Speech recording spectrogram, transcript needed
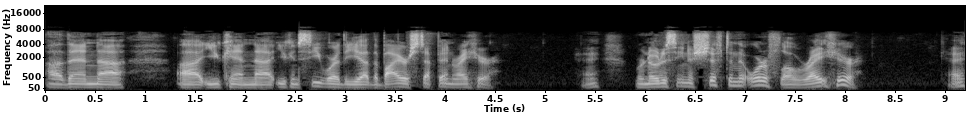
uh, then uh, uh, you can you can see where the the buyers step in right here. Okay, we're noticing a shift in the order flow right here. Okay.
